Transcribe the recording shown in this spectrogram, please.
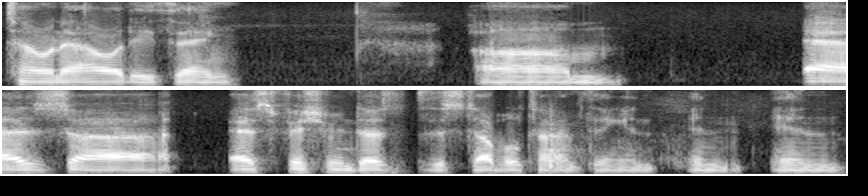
tonality thing. Um, as uh, as Fishman does this double time thing and and and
